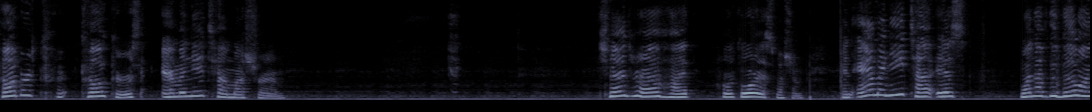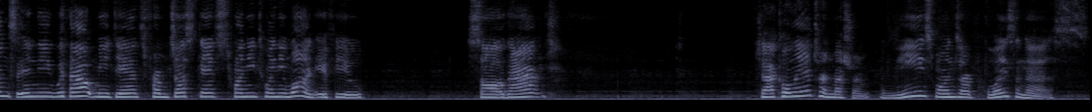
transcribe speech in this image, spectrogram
Copper Coker's Amanita mushroom. Chandra Hypergoris mushroom. And Amanita is one of the villains in the Without Me dance from Just Dance 2021, if you saw that. Jack-o'-lantern mushroom. And these ones are poisonous.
